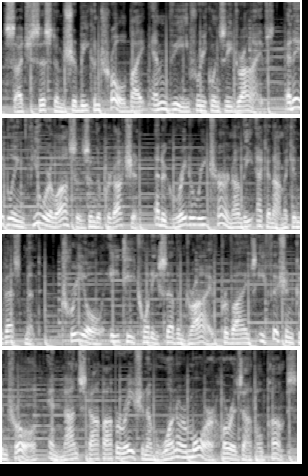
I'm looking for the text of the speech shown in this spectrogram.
Such systems should be controlled by MV frequency drives, enabling fewer losses in the production and a greater return on the economic investment. Triol AT27 drive provides efficient control and non-stop operation of one or more horizontal pumps.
